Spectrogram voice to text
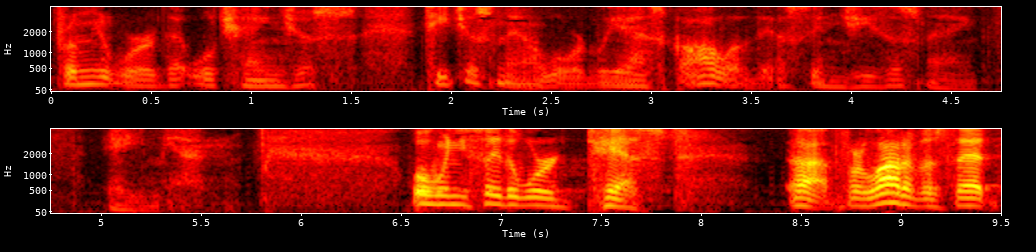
from your word that will change us. Teach us now, Lord. We ask all of this in Jesus' name. Amen. Well, when you say the word test, uh, for a lot of us, that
